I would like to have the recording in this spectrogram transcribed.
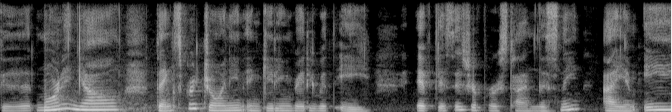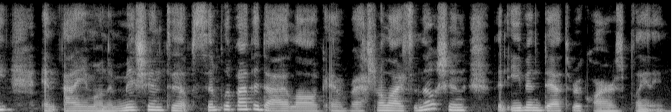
Good morning, y'all. Thanks for joining and getting ready with E. If this is your first time listening, I am E, and I am on a mission to help simplify the dialogue and rationalize the notion that even death requires planning.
